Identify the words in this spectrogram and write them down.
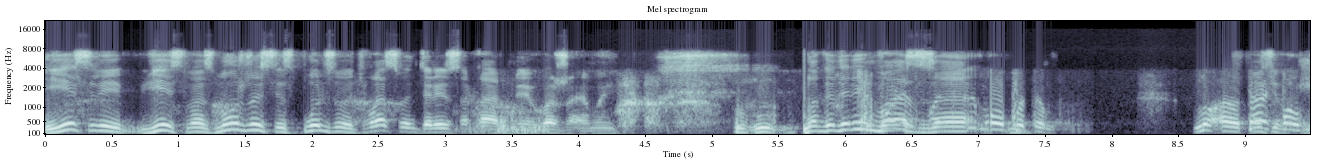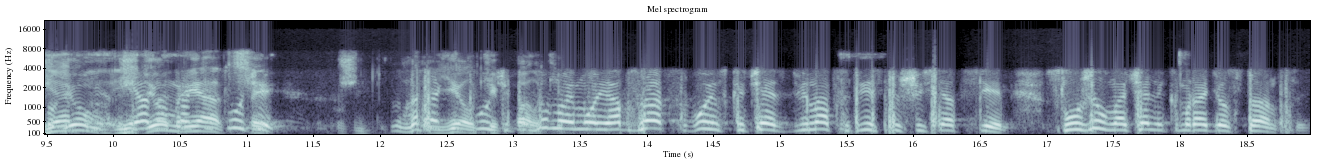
если есть возможность использовать вас в интересах армии, уважаемый. Благодарим вас за... Опытом. Ну, Спасибо. Ждем, я, ждем я реакции. Случай, на всякий Елки случай, позывной мой абзац, воинская часть 12267. Служил начальником радиостанции.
